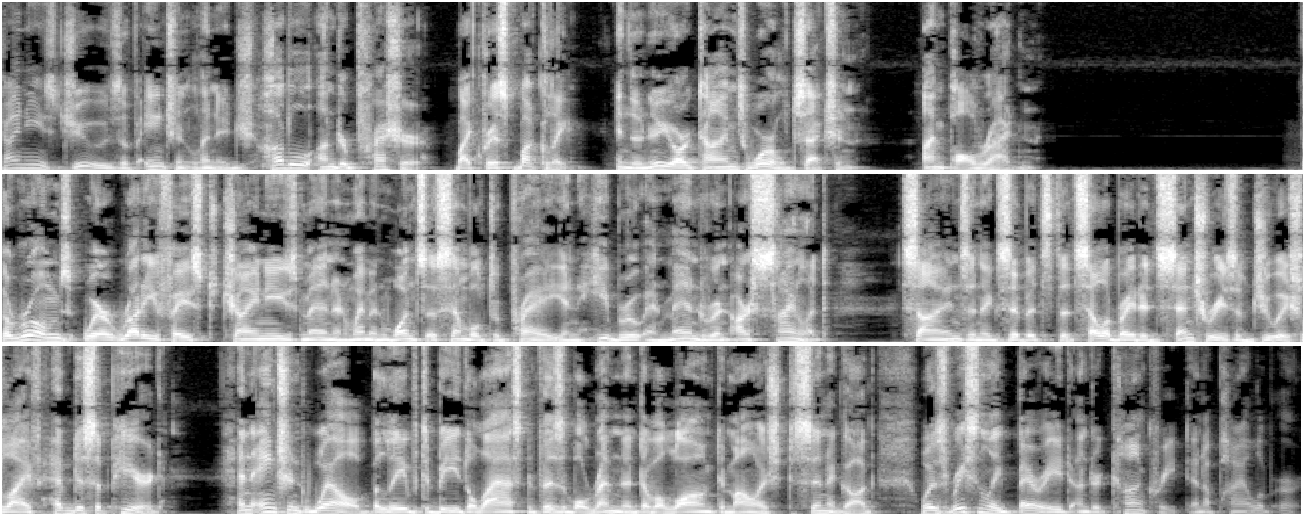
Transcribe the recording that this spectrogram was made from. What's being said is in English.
Chinese Jews of Ancient Lineage Huddle Under Pressure by Chris Buckley in the New York Times World section. I'm Paul Ryden. The rooms where ruddy faced Chinese men and women once assembled to pray in Hebrew and Mandarin are silent. Signs and exhibits that celebrated centuries of Jewish life have disappeared. An ancient well, believed to be the last visible remnant of a long demolished synagogue, was recently buried under concrete in a pile of earth.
